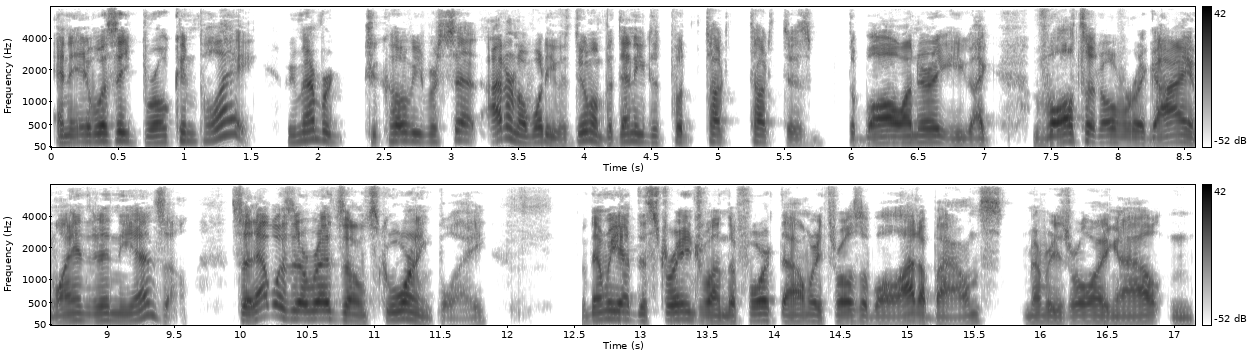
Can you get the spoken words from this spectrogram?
and it was a broken play. Remember, Jacoby Brissett, I don't know what he was doing, but then he just put tucked, tucked his the ball under it. He like vaulted over a guy and landed in the end zone. So that was a red zone scoring play. But then we had the strange one, the fourth down where he throws the ball out of bounds. Remember, he's rolling out and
